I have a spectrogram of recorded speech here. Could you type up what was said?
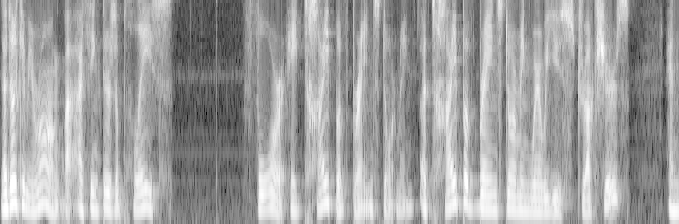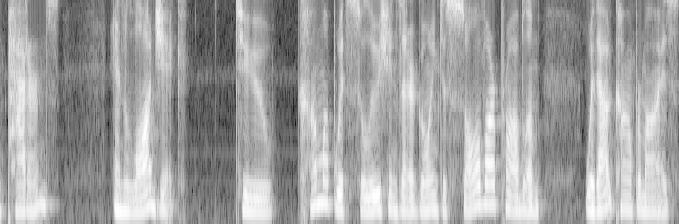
Now, don't get me wrong, I think there's a place for a type of brainstorming, a type of brainstorming where we use structures and patterns and logic to come up with solutions that are going to solve our problem without compromise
